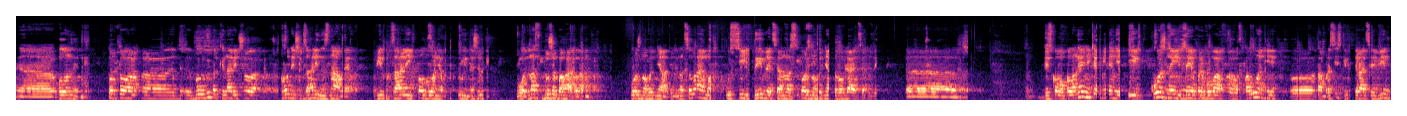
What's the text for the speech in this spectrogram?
е, полонений. Тобто були випадки, навіть що родичі взагалі не знали, він взагалі в полоні, живий, не живий. От, у нас дуже багато там кожного дня туди надсилаємо. Усі дивляться, у нас кожного дня додаються туди військовополонені, які обміняні, і кожний, де перебував в колонії, е, там Російській Федерації, він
